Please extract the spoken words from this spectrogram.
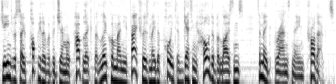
jeans were so popular with the general public that local manufacturers made a point of getting hold of a license to make brand name products.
